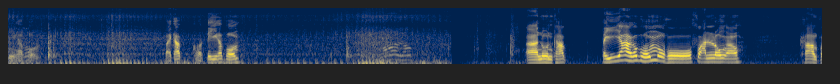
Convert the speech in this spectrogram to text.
นี่ครับผม ไปครับ ขอตีครับผม อ๋อลบ อ่านู่นครับ ตียากครับผมโอ้โห ฟันลงเอา ข้ามไป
